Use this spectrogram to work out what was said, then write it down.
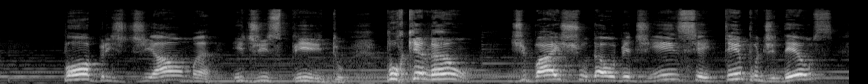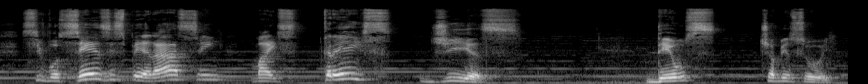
pobres de alma e de espírito, por que não, debaixo da obediência e tempo de Deus, se vocês esperassem mais três dias? Deus te abençoe.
